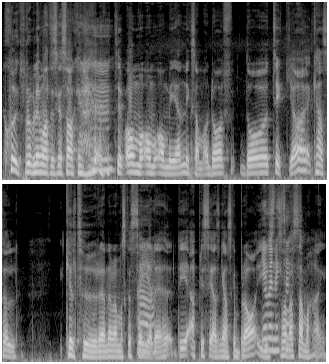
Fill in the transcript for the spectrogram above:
sjukt problematiska saker Mm. typ om och om, och om igen liksom och då, då tycker jag cancelkulturen eller vad man ska säga Ja. det, det appliceras ganska bra i Ja, just sådana sammanhang.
